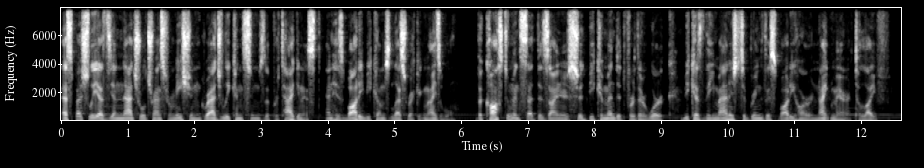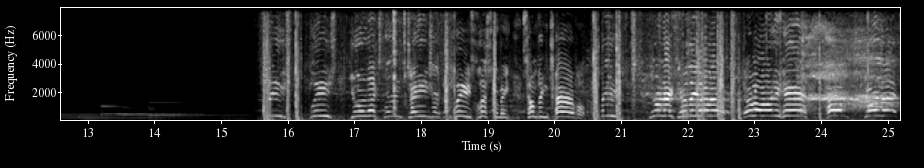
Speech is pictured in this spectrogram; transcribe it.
especially as the unnatural transformation gradually consumes the protagonist and his body becomes less recognizable. The costume and set designers should be commended for their work because they managed to bring this body horror nightmare to life. Please, please, you're an expert in danger. Please, listen to me. Something terrible. Please, you're next. Here they are. They're already here. Come, you're next.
